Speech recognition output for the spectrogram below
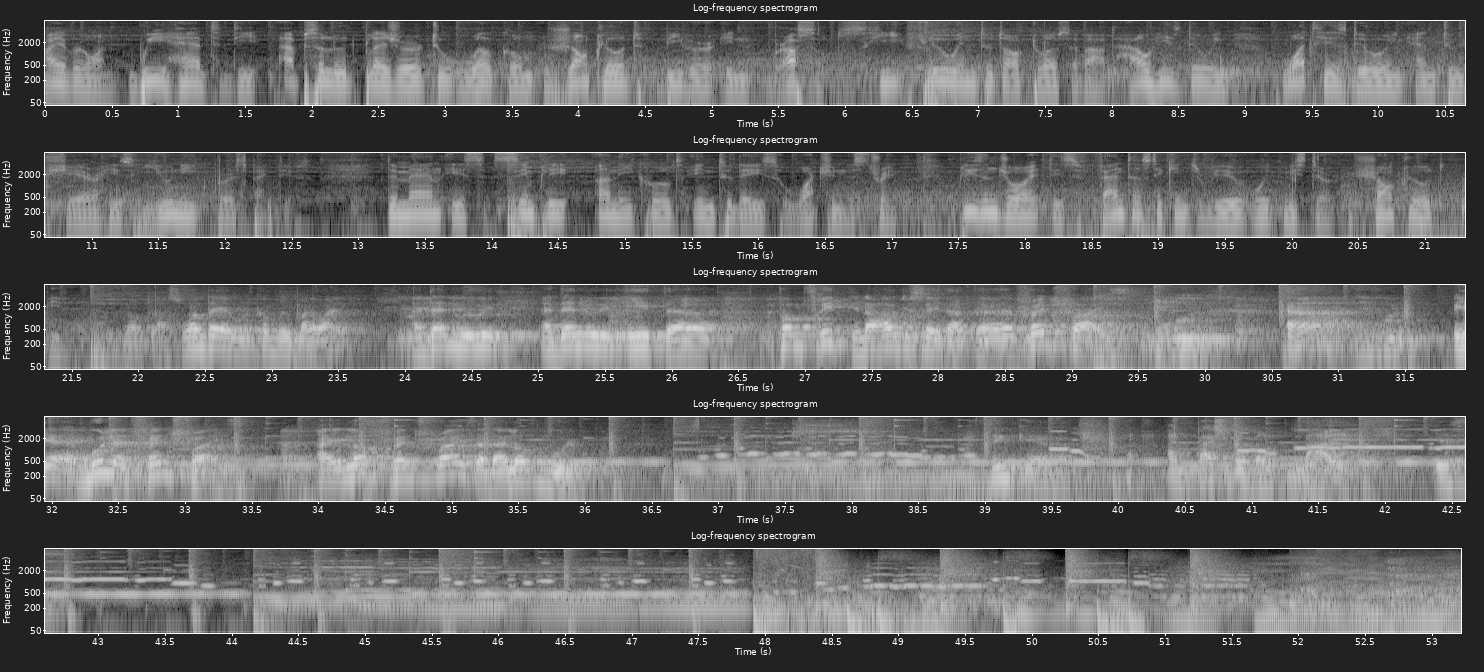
Hi everyone. We had the absolute pleasure to welcome Jean Claude Biver in Brussels. He flew in to talk to us about how he's doing, what he's doing, and to share his unique perspectives. The man is simply unequaled in today's watch industry. Please enjoy this fantastic interview with Mr. Jean Claude Biver. One day I will come with my wife, and then we will, and then we will eat uh, pommes frites. You know how do you say that? Uh, French fries. Huh? Yeah, moule and French fries. I love French fries and I love moule. I think uh, I'm passionate about life. Yes.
